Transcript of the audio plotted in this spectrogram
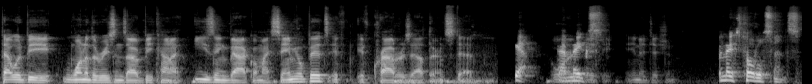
that would be one of the reasons I would be kind of easing back on my Samuel bids if if Crowder's out there instead. Yeah, that or makes in addition. That makes total sense.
